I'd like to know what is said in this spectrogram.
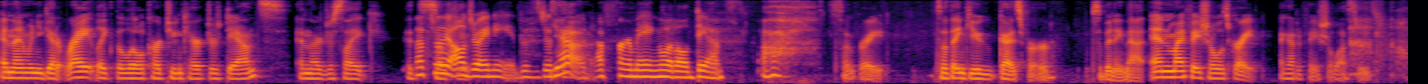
and then when you get it right, like the little cartoon characters dance and they're just like it's That's so really all. Joy needs. Is just Yeah. an affirming little dance. Ah, so great. So thank you guys for submitting that. And my facial was great. I got a facial last week. Oh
